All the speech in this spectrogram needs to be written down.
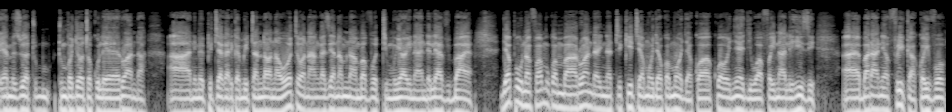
yamezuia tumbo joto kule Rwanda. Aa, nimepitia katika mitandao na wote wanaangazia namna ambavyo timu yao inaendelea vibaya, japo unafahamu kwamba Rwanda ina tikiti ya moja kwa moja kwa kuwa wenyeji wa fainali hizi uh, barani Afrika. Kwa hivyo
